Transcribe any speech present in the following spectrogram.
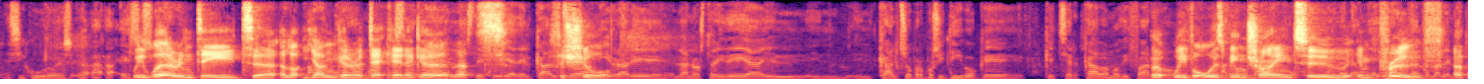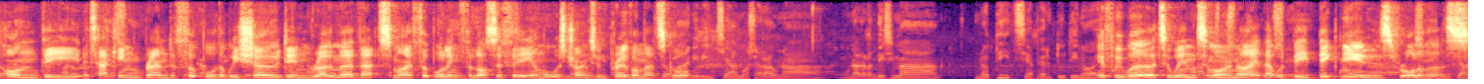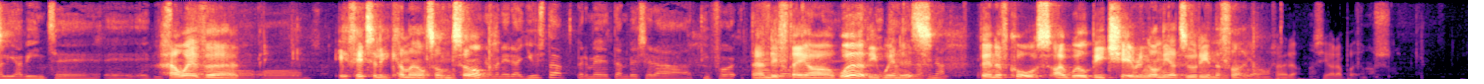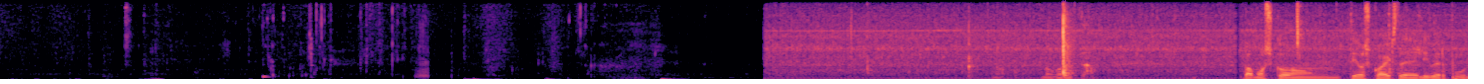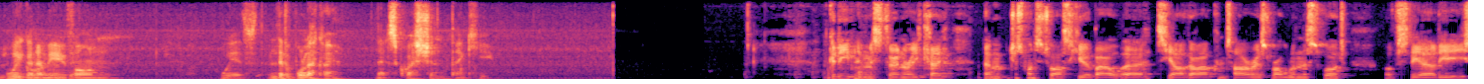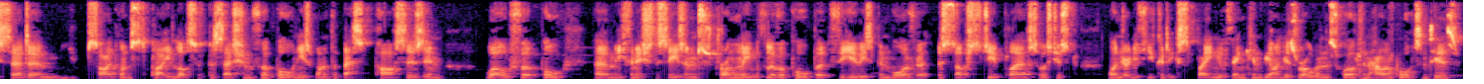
We were indeed uh, a lot younger a decade ago, that's for sure. But we've always been trying to improve upon the attacking brand of football that we showed in Roma. That's my footballing philosophy. I'm always trying to improve on that score. If we were to win tomorrow night, that would be big news for all of us. However, if Italy come out on top, and if they are worthy winners, then of course I will be cheering on the Azzurri in the final. Vamos con Theo Squires de Liverpool. We're going to move on with Liverpool Echo. Next question. Thank you. Good evening, Mr. Enrique. Um, just wanted to ask you about uh, Thiago Alcantara's role in the squad. Obviously, earlier you said um, your side wants to play lots of possession football, and he's one of the best passers in world football. Um, he finished the season strongly with Liverpool, but for you, he's been more of a, a substitute player. So I was just wondering if you could explain your thinking behind his role in the squad and how important he is.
